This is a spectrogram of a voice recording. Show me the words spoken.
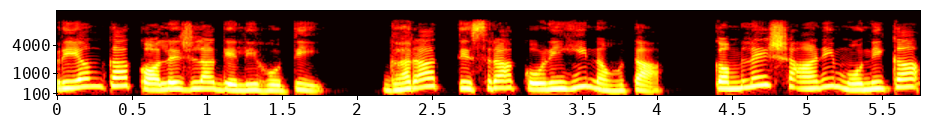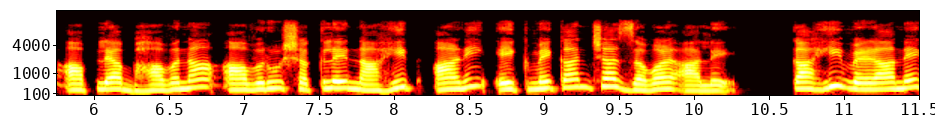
प्रियंका कॉलेजला गेली होती. घरात तिसरा कोणीही नव्हता. कमलेश आणि मोनिका आपल्या भावना आवरू शकले नाहीत आणि एकमेकांच्या जवळ आले. काही वेळाने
